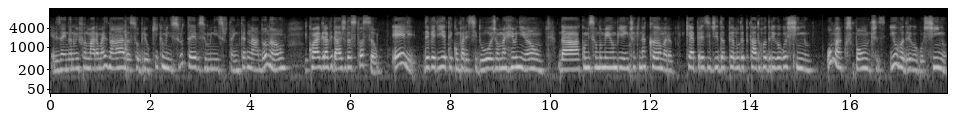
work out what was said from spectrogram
Eles ainda não informaram mais nada sobre o que, que o ministro teve, se o ministro está internado ou não, e qual é a gravidade da situação. Ele deveria ter comparecido hoje a uma reunião da Comissão do Meio Ambiente aqui na Câmara, que é presidida pelo deputado Rodrigo Agostinho. O Marcos Pontes e o Rodrigo Agostinho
